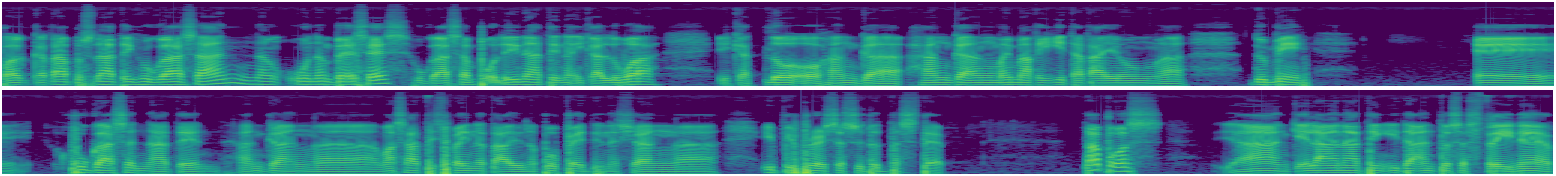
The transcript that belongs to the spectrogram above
Pagkatapos nating hugasan ng unang beses, hugasan pa uli natin ng ikalwa, ikatlo o hangga, hanggang may makikita tayong ah, dumi. Eh, hugasan natin hanggang ah, masatisfy na tayo na po pwede na siyang ah, i-prepare sa sunod na step. Tapos, yan, kailangan nating idaan to sa strainer.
